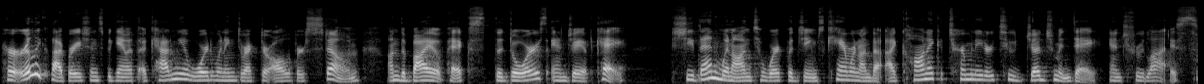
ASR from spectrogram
Her early collaborations began with Academy Award winning director Oliver Stone on the biopics The Doors and JFK. She then went on to work with James Cameron on the iconic Terminator 2 Judgment Day and True Lies.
